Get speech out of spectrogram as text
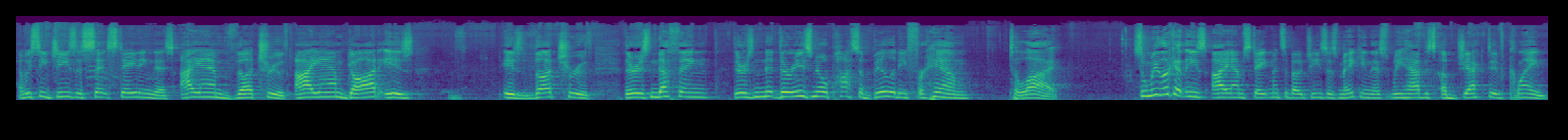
And we see Jesus stating this I am the truth. I am God is, is the truth. There is nothing, there's no, there is no possibility for him to lie. So when we look at these I am statements about Jesus making this, we have this objective claim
